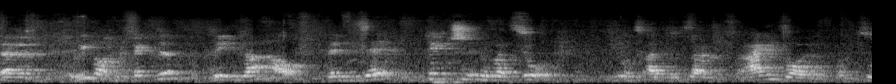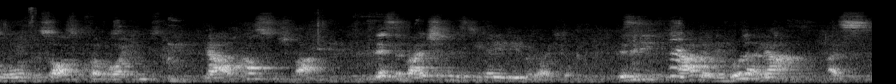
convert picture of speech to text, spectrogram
äh, Rebound-Effekte treten dann auf, wenn dieselben technischen Innovationen, die uns also sozusagen befreien sollen und zu hohen Ressourcenverbräuchen, ja auch Kosten sparen. Das beste Beispiel ist die LED-Beleuchtung. Wissen Sie, ich habe in den Nullerjahren, als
